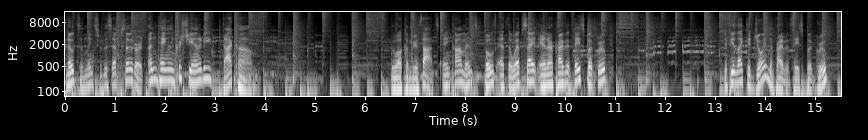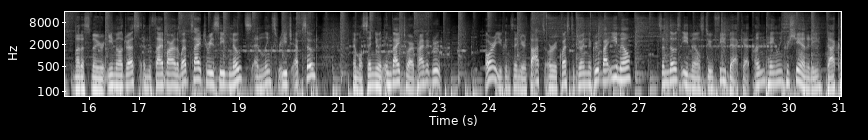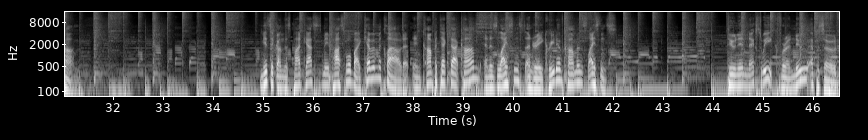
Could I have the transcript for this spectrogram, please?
Notes and links for this episode are at untanglingchristianity.com. We welcome your thoughts and comments both at the website and our private Facebook group. If you'd like to join the private Facebook group, let us know your email address in the sidebar of the website to receive notes and links for each episode, and we'll send you an invite to our private group. Or you can send your thoughts or requests to join the group by email. Send those emails to feedback at untanglingchristianity.com. Music on this podcast is made possible by Kevin MacLeod at Incompetech.com and is licensed under a Creative Commons license. Tune in next week for a new episode.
